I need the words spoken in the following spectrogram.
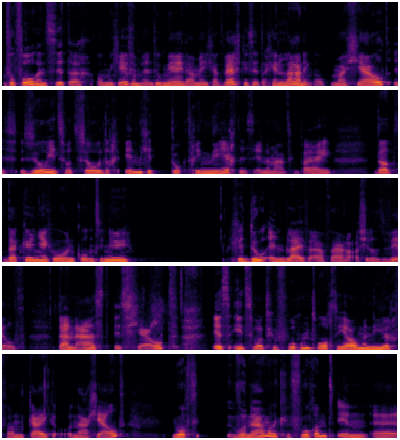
vervolgens zit er op een gegeven moment, hoe meer je daarmee gaat werken, zit er geen lading op. Maar geld is zoiets wat zo erin gedoctrineerd is in de maatschappij, dat daar kun je gewoon continu gedoe in blijven ervaren als je dat wilt. Daarnaast is geld is iets wat gevormd wordt, jouw manier van kijken naar geld, wordt voornamelijk gevormd in uh,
